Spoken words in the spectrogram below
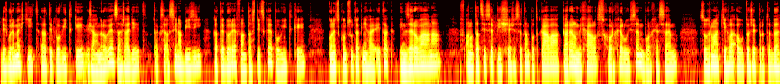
Když budeme chtít eh, ty povídky žánrově zařadit, tak se asi nabízí kategorie fantastické povídky. Konec konců ta kniha je i tak inzerována. V anotaci se píše, že se tam potkává Karel Michal s Jorge Luisem Borgesem. Jsou zrovna tihle autoři pro tebe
